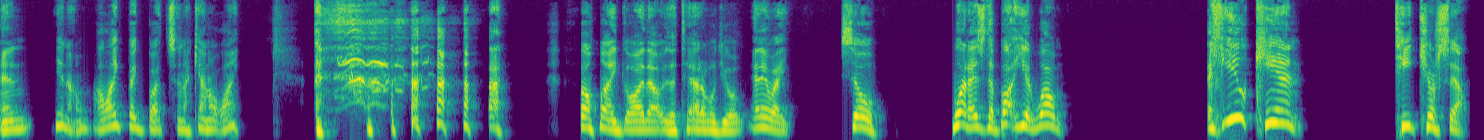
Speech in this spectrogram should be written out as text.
and you know, I like big butts and I cannot lie. oh my God, that was a terrible joke. Anyway, so what is the but here? Well, if you can't teach yourself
